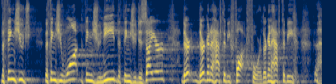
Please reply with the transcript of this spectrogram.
The things you the things you want, the things you need, the things you desire, they're, they're going to have to be fought for. They're going to have to be uh,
